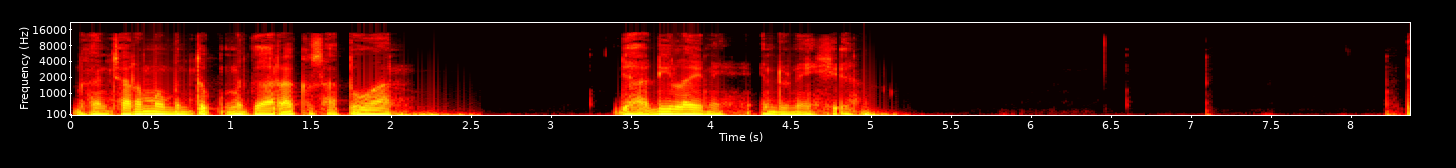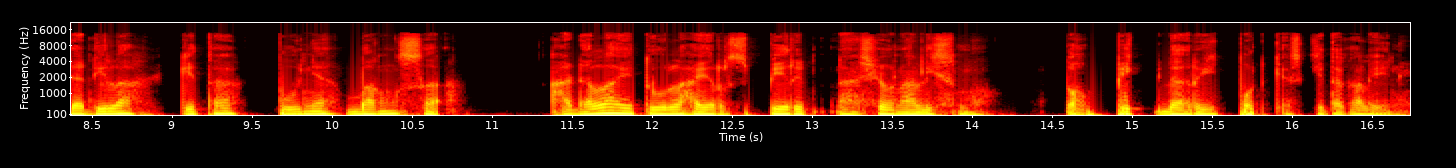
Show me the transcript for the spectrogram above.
dengan cara membentuk negara kesatuan. Jadilah ini Indonesia. Jadilah kita punya bangsa. Adalah itu lahir spirit nasionalisme topik dari podcast kita kali ini.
